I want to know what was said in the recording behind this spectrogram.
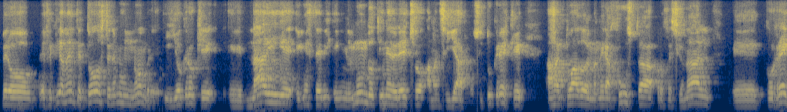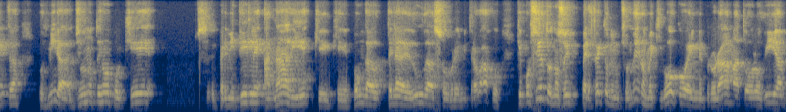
pero efectivamente todos tenemos un nombre y yo creo que eh, nadie en, este, en el mundo tiene derecho a mancillarlo. Si tú crees que has actuado de manera justa, profesional, eh, correcta, pues mira, yo no tengo por qué permitirle a nadie que, que, ponga tela de duda sobre mi trabajo. Que por cierto, no soy perfecto ni mucho menos, me equivoco en el programa todos los días,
